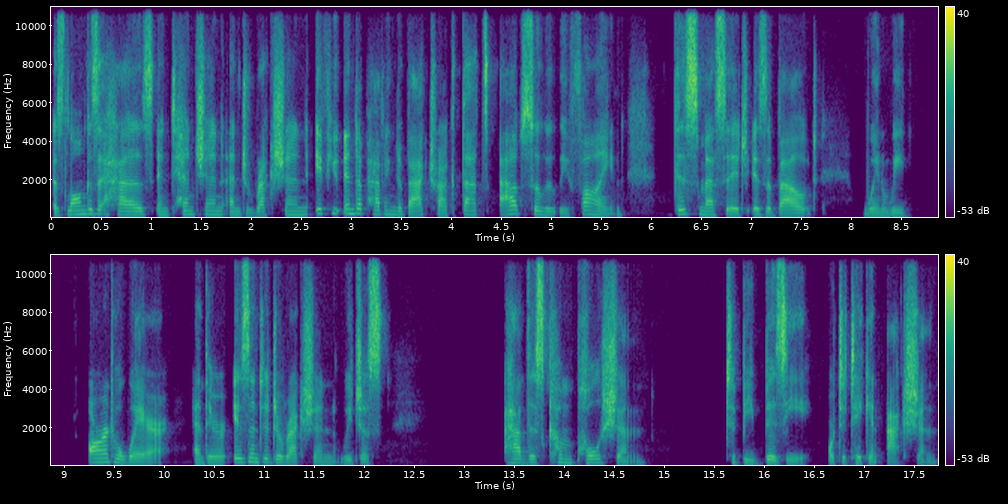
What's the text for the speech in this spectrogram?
As long as it has intention and direction, if you end up having to backtrack, that's absolutely fine. This message is about when we aren't aware and there isn't a direction. We just have this compulsion to be busy or to take an action.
